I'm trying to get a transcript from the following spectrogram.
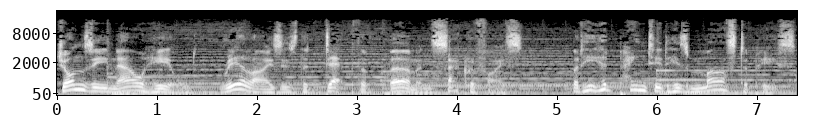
Johnsy, now healed, realizes the depth of Behrman's sacrifice, but he had painted his masterpiece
